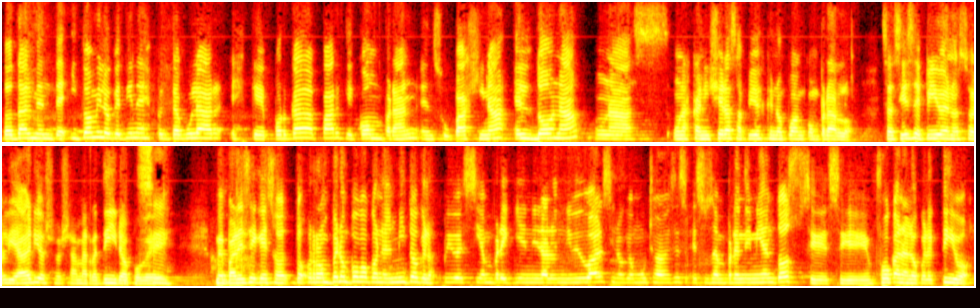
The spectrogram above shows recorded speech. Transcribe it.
Totalmente. Y Tommy lo que tiene de espectacular es que por cada par que compran en su página, él dona unas, unas canilleras a pibes que no puedan comprarlo. O sea, si ese pibe no es solidario, yo ya me retiro, porque Sí. Me parece que eso, romper un poco con el mito que los pibes siempre quieren ir a lo individual, sino que muchas veces esos emprendimientos se, se enfocan a lo colectivo.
